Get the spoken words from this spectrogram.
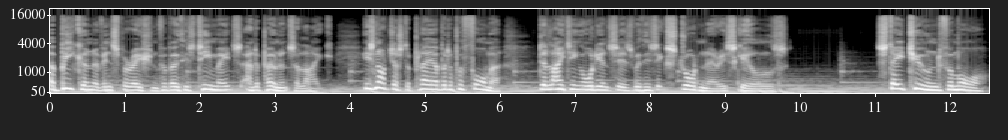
A beacon of inspiration for both his teammates and opponents alike. He's not just a player but a performer, delighting audiences with his extraordinary skills. Stay tuned for more.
